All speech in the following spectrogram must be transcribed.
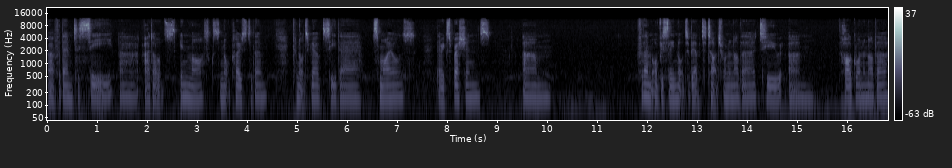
uh, for them to see uh, adults in masks not close to them, for not to be able to see their smiles, their expressions. Um, for them, obviously, not to be able to touch one another, to um, hug one another.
